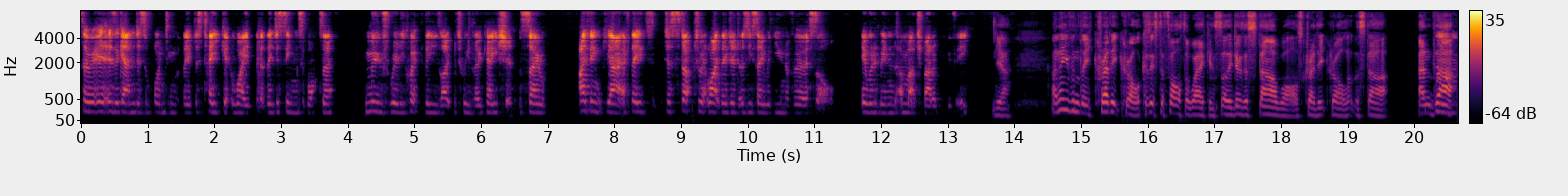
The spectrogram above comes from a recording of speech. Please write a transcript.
So it is again disappointing that they just take it away, that they just seem to want to move really quickly, like between locations. So I think, yeah, if they'd just stuck to it like they did, as you say, with Universal, it would have been a much better movie. Yeah. And even the credit crawl, because it's the Fourth Awakening, so they do the Star Wars credit crawl at the start. And that mm.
